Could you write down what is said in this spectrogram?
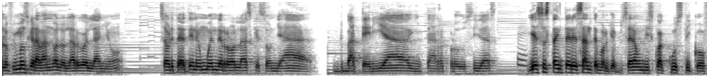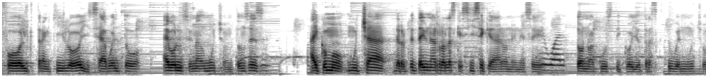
lo fuimos grabando a lo largo del año, o sea, ahorita ya tiene un buen de rolas que son ya batería, guitarra producidas. Sí. Y eso está interesante porque pues, era un disco acústico, folk, tranquilo y se ha vuelto, ha evolucionado mucho. Entonces hay como mucha, de repente hay unas rolas que sí se quedaron en ese Igual. tono acústico y otras que suben mucho.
